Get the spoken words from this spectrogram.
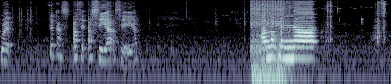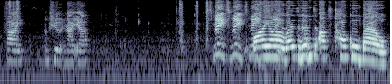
Wait. I think I, I, thi- I see it. I see it. I'm a banana. Hi. I'm shooting at ya. It's me. It's me. It's me. I am a resident at Taco Bell.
